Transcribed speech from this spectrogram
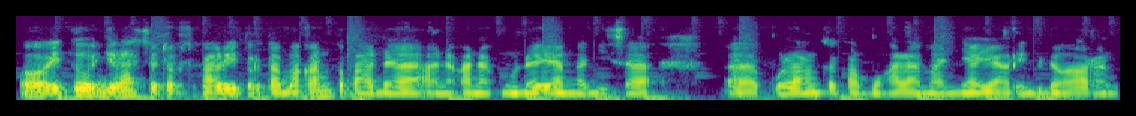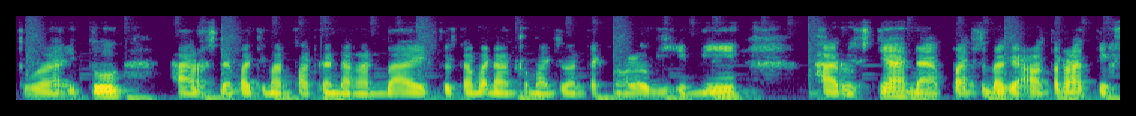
Oh, itu jelas cocok sekali, terutama kan kepada anak-anak muda yang nggak bisa uh, pulang ke kampung halamannya yang rindu dengan orang tua itu harus dapat dimanfaatkan dengan baik, terutama dengan kemajuan teknologi ini harusnya dapat sebagai alternatif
